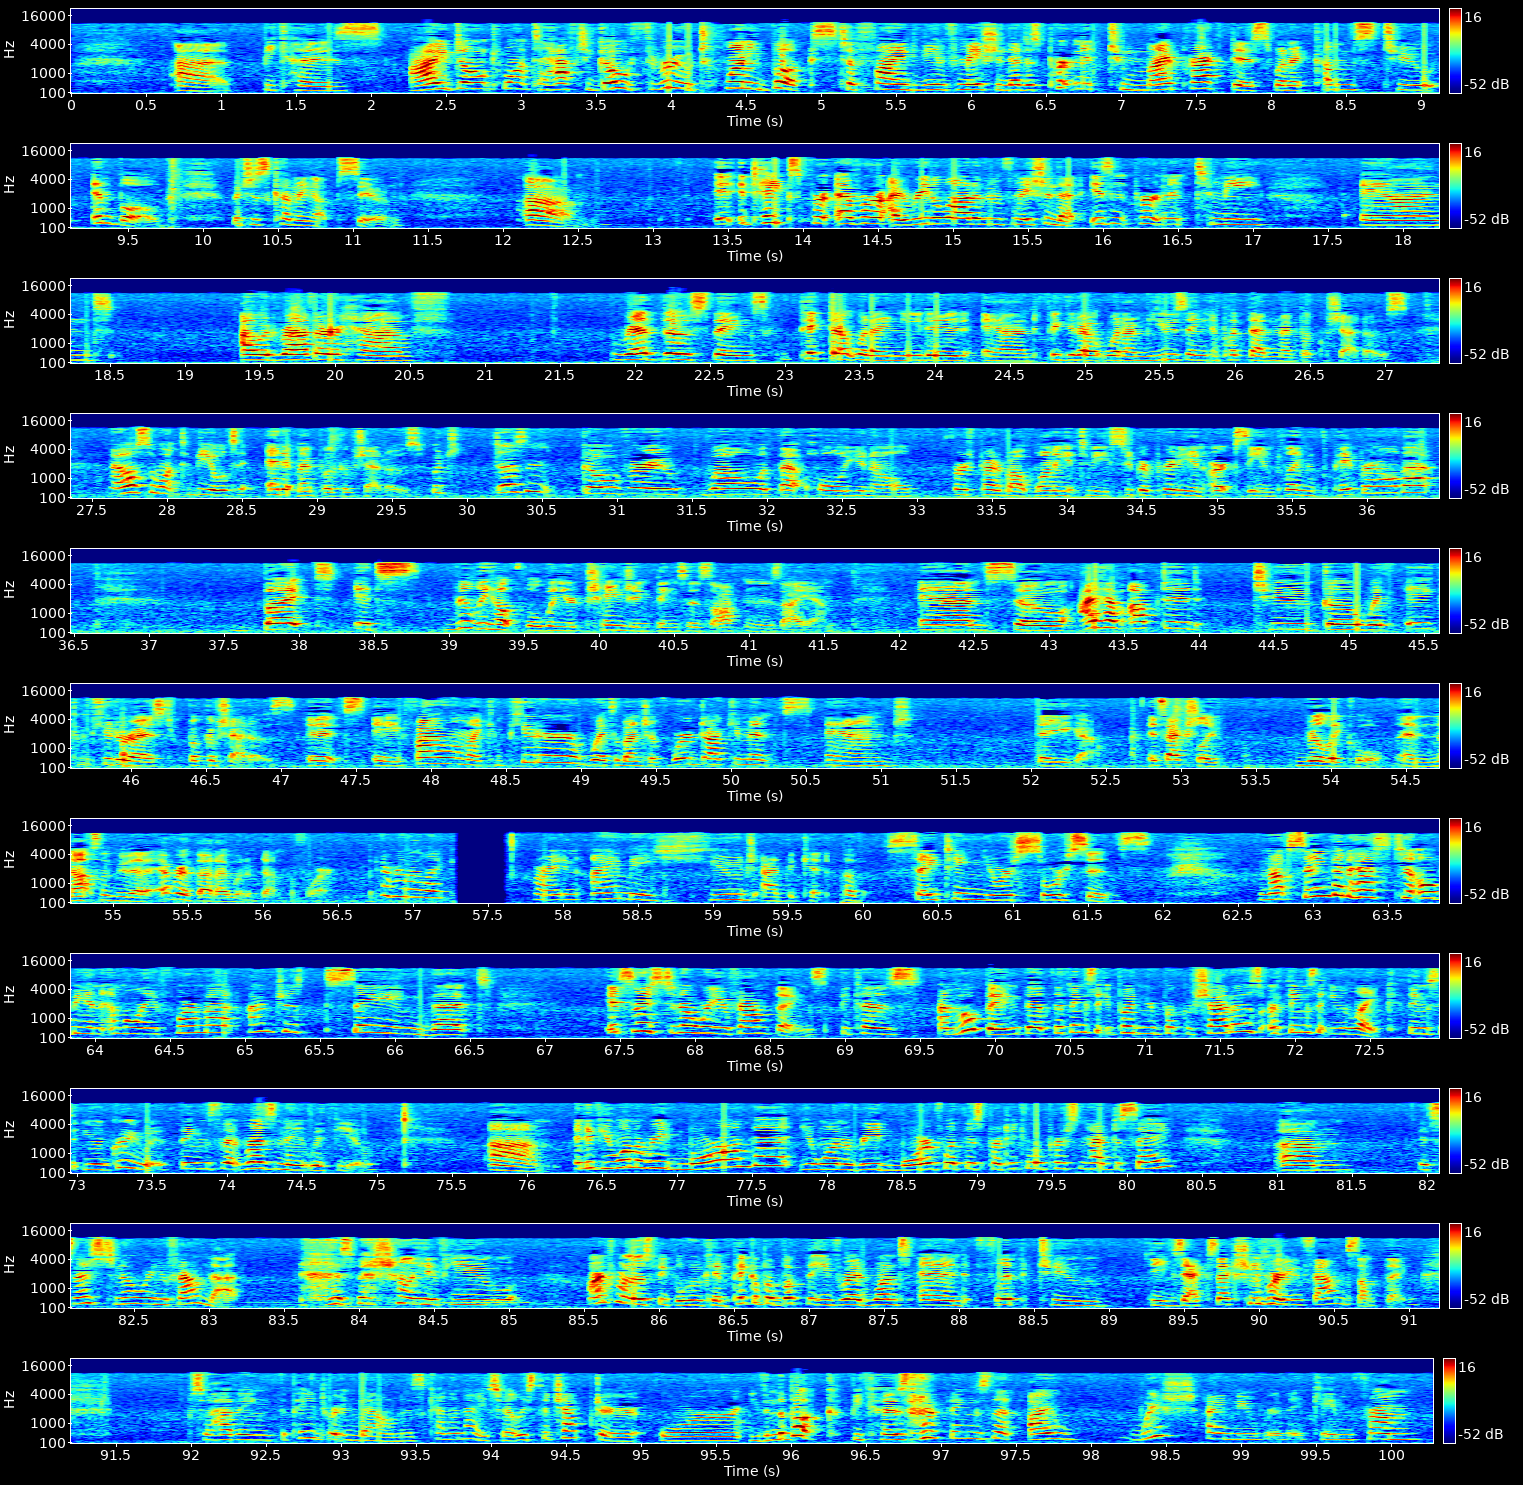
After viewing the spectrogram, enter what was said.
Uh, because I don't want to have to go through 20 books to find the information that is pertinent to my practice when it comes to Imbolg, which is coming up soon. Um, it, it takes forever. I read a lot of information that isn't pertinent to me, and I would rather have read those things, picked out what I needed, and figured out what I'm using, and put that in my Book of Shadows. I also want to be able to edit my Book of Shadows, which doesn't go very well with that whole, you know, first part about wanting it to be super pretty and artsy and playing with the paper and all that. But it's really helpful when you're changing things as often as I am. And so I have opted to go with a computerized Book of Shadows. It's a file on my computer with a bunch of Word documents, and there you go. It's actually really cool, and not something that I ever thought I would have done before. But I really like it. Right, and I am a huge advocate of citing your sources. I'm not saying that it has to all be in MLA format, I'm just saying that it's nice to know where you found things because I'm hoping that the things that you put in your Book of Shadows are things that you like, things that you agree with, things that resonate with you. Um, and if you want to read more on that, you want to read more of what this particular person had to say, um, it's nice to know where you found that. Especially if you aren't one of those people who can pick up a book that you've read once and flip to the exact section where you found something. So having the page written down is kind of nice, or at least the chapter, or even the book, because there are things that I wish I knew where they came from,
